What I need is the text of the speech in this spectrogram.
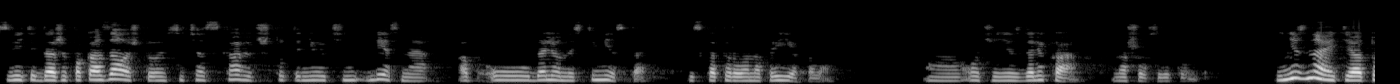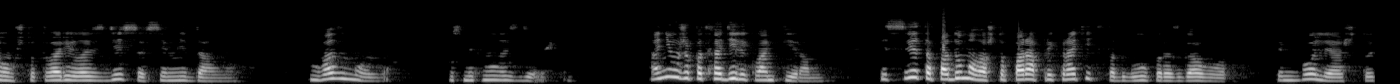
Свете даже показалось, что он сейчас скажет что-то не очень лестное об удаленности места, из которого она приехала. А, очень издалека нашелся Виконт. И не знаете о том, что творилось здесь совсем недавно. Возможно, усмехнулась девушка. Они уже подходили к вампирам, и Света подумала, что пора прекратить этот глупый разговор. Тем более, что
